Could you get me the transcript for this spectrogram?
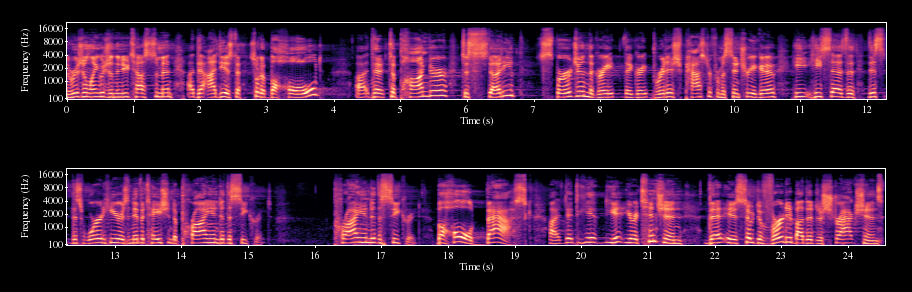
The original language of the New Testament, uh, the idea is to sort of behold, uh, the, to ponder, to study, Spurgeon, the great, the great British pastor from a century ago, he, he says that this, this word here is an invitation to pry into the secret. Pry into the secret. Behold, bask. Uh, get, get your attention that is so diverted by the distractions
